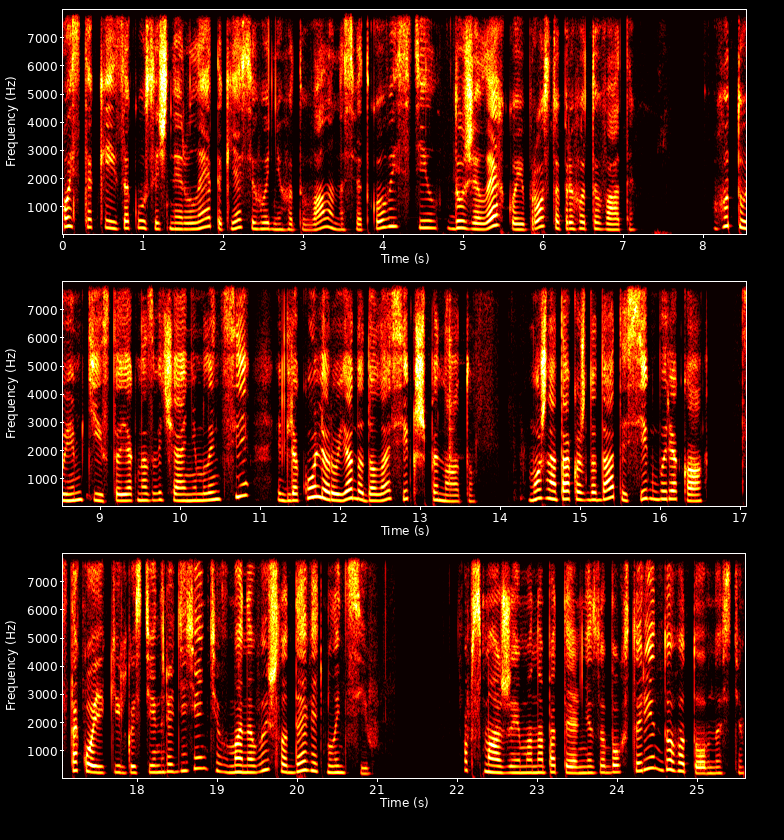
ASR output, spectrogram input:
Ось такий закусочний рулетик я сьогодні готувала на святковий стіл. Дуже легко і просто приготувати. Готуємо тісто, як на звичайні млинці, і для кольору я додала сік шпинату. Можна також додати сік буряка. З такої кількості інгредієнтів в мене вийшло 9 млинців. Обсмажуємо на пательні з обох сторін до готовності.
